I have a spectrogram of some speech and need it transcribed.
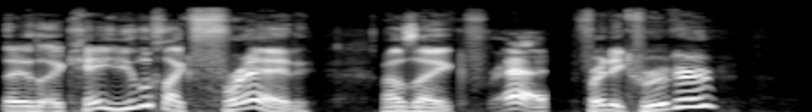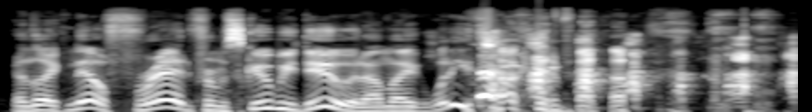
They're like, "Hey, you look like Fred." I was like, Fred. "Freddy Krueger?" And they're like, "No, Fred from Scooby Doo." And I'm like, "What are you talking about?"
